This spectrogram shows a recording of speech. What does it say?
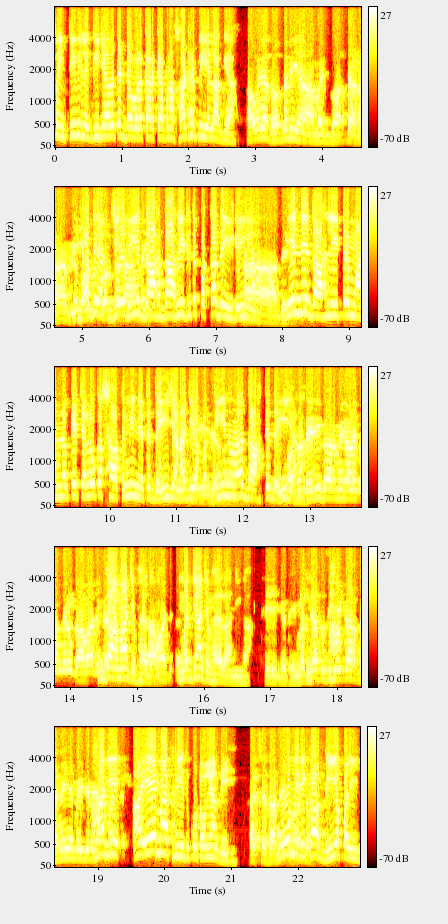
35 ਵੀ ਲੱਗੀ ਜਾਵੇ ਤੇ ਡਬਲ ਕਰਕੇ ਆਪਣਾ 60 ਰੁਪਏ ਲੱਗ ਗਿਆ। ਆਓ ਜਾਂ ਦੁੱਧ ਵੀ ਹਾਂ ਬਈ ਵੱਧ ਹੈ ਨਾ 20 ਵੱਧ ਆ, ਜੇ 20 10 10 ਲੀਟਰ ਤੇ ਪੱਕਾ ਦੇਈ ਗਈ ਆ। ਇਹਨੇ 10 ਲੀਟਰ ਮੰਨ ਕੇ ਚੱਲੋ ਕਿ 7 ਮਹੀਨੇ ਤੇ ਦੇਈ ਜਾਣਾ ਜੇ ਆਪਾਂ ਦੇਈ 30 ਨੂੰ ਨਾ 10 ਤੇ ਦੇਈ ਜਾਣਾ। ਡੇਰੀ ਫਾਰਮਿੰਗ ਵਾਲੇ ਬੰਦੇ ਨੂੰ ਗਾਵਾਂ 'ਚ ਗਾਵਾਂ 'ਚ ਫਾਇਦਾ। ਮੱਝਾਂ 'ਚ ਫਾਇਦਾ ਨਹੀਂਗਾ ਠੀਕ ਹੈ ਠੀਕ ਮੱਝਾਂ ਤੁਸੀਂ ਇਹ ਘਰ ਦੀਆਂ ਹੀ ਆ ਬਈ ਜਿਵੇਂ ਹਾਂਜੀ ਆ ਇਹ ਮੈਂ ਫਰੀਦਕੋਟੋਂ ਲਿਆਂਦੀ ਸੀ। ਅੱਛਾ ਸਾਡੇ ਉਹ ਮੇਰੀ ਘਰ ਦੀ ਆ ਪਲੀ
